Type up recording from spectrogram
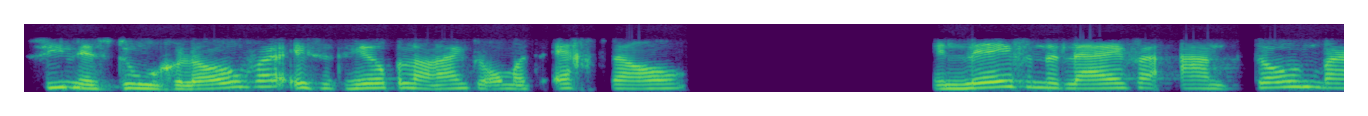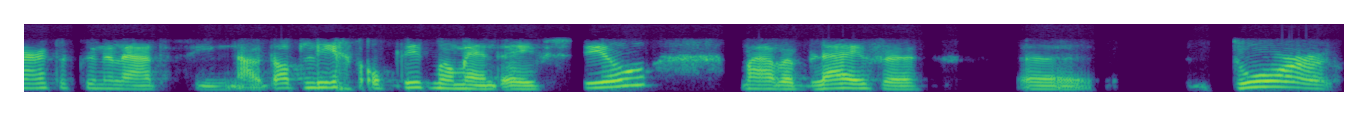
zien is doen geloven, is het heel belangrijk om het echt wel in levende lijven aantoonbaar te kunnen laten zien. Nou, dat ligt op dit moment even stil, maar we blijven door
